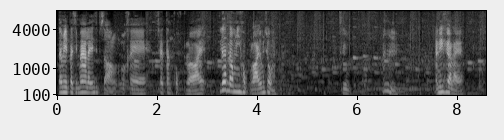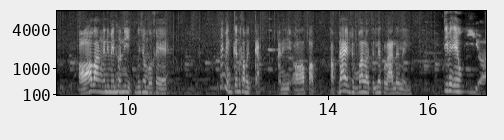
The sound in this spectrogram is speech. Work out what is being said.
ดาเมจ85ระยะ12โอเค ใช้ตั้ง600เลือดเรามี600คุณผู้ชม คือ อืม อันนี้คืออะไร อ๋อ วางแอนิเมทอนิกคุณผู้ชมโอเค ให้เป็นเกินเข้าไปกัด อันนี้ อ๋อ ปรับ ปรับได้คุณผู้ชมว่าเราจะเลือกร้านเลือกอะไรตีเป็น LE เหรอ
